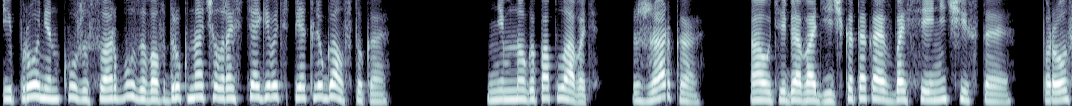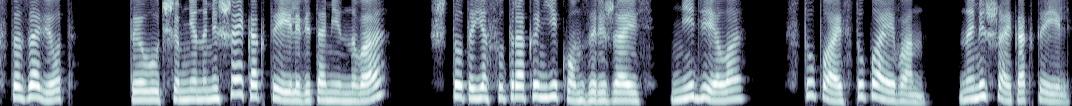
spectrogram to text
И Пронин к ужасу Арбузова вдруг начал растягивать петлю галстука. «Немного поплавать. Жарко. А у тебя водичка такая в бассейне чистая. Просто зовет. Ты лучше мне намешай коктейля витаминного, а?» Что-то я с утра коньяком заряжаюсь. Не дело. Ступай, ступай, Иван. Намешай коктейль,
